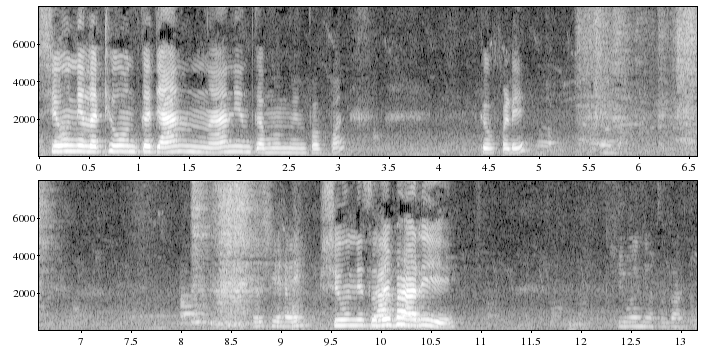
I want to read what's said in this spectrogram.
शिवणीला ठेवून कधी आण आणीन का मम्मी पप्पा? कपडे. कशी आहे? शिवणीच लय भारी आहे. शिवण्याचं दाखव.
